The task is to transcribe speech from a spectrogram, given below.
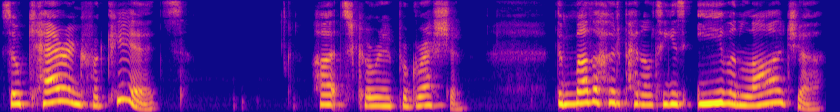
So caring for kids hurts career progression. The motherhood penalty is even larger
